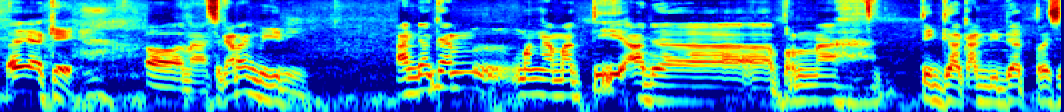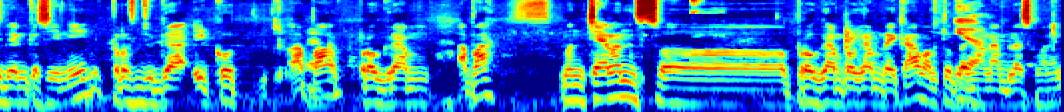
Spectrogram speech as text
Eh, Oke. Oh, nah, sekarang begini. Anda kan mengamati ada pernah tiga kandidat presiden ke sini, terus juga ikut apa program apa men-challenge eh, program-program mereka waktu Iya. tanggal 16 kemarin.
